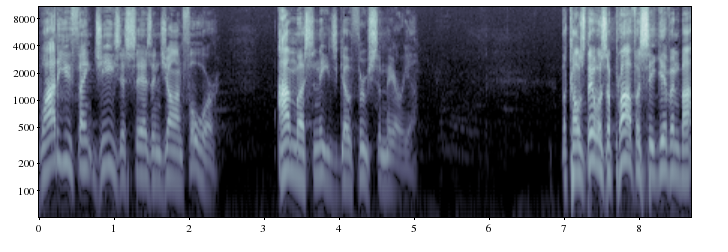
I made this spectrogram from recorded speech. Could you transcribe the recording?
Why do you think Jesus says in John 4, I must needs go through Samaria? Because there was a prophecy given by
